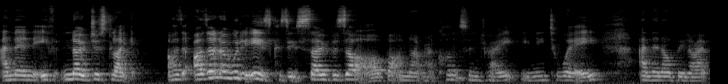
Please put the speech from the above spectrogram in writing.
And then if no, just like I, I don't know what it is because it's so bizarre, but I'm like, right, concentrate. You need to wee, and then I'll be like,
